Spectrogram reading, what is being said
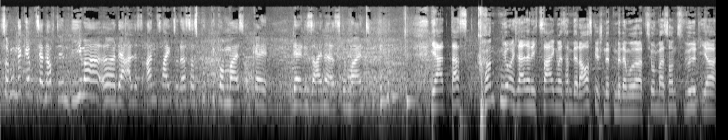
zum Glück gibt es ja noch den Beamer, äh, der alles anzeigt, sodass das Publikum weiß, okay, der Designer ist gemeint. Ja, das konnten wir euch leider nicht zeigen, weil das haben wir rausgeschnitten mit der Moderation, weil sonst würdet ihr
